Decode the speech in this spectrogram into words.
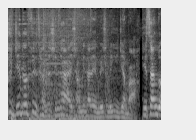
是捷德最惨的形态，想必大家也没什么意见吧？第三个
